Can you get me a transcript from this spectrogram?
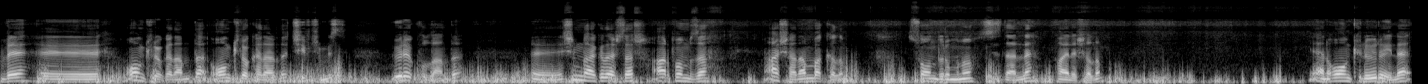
ve e, 10 kilo kadar da 10 kilo kadar da çiftçimiz üre kullandı. E, şimdi arkadaşlar arpamıza aşağıdan bakalım. Son durumunu sizlerle paylaşalım. Yani 10 kilo üre ile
